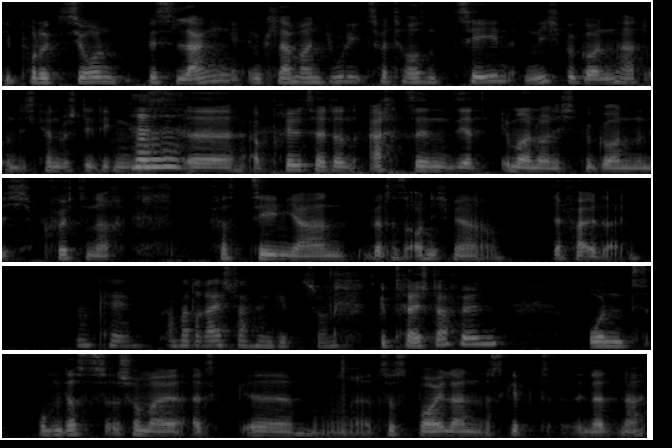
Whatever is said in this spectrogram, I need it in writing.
die Produktion bislang in Klammern Juli 2010 nicht begonnen hat und ich kann bestätigen, dass äh, April 2018 sie hat immer noch nicht begonnen und ich fürchte nach fast zehn Jahren wird das auch nicht mehr der Fall sein. Okay, aber drei Staffeln gibt's schon. Es gibt drei Staffeln und um das schon mal als äh, zu spoilern, es gibt der, na,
